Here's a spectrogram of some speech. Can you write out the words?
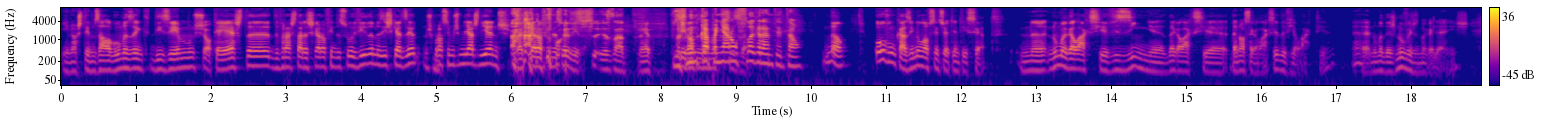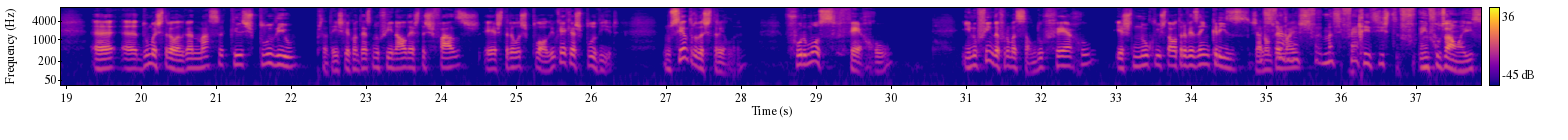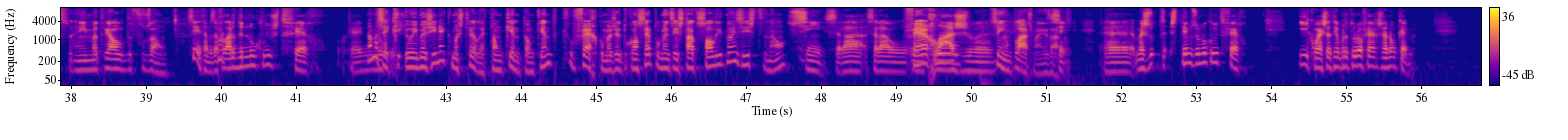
E nós temos algumas em que dizemos, ok, esta deverá estar a chegar ao fim da sua vida, mas isto quer dizer, nos próximos milhares de anos, vai chegar ao fim da sua vida. Exato. É mas nunca apanharam um flagrante, então? Não. Houve um caso em 1987 na, numa galáxia vizinha da galáxia da nossa galáxia, da Via Láctea, uh, numa das nuvens de Magalhães, uh, de uma estrela de grande massa que explodiu. Portanto, é isto que acontece no final destas fases, é a estrela explode. E o que é que é explodir? No centro da estrela formou-se ferro e no fim da formação do ferro este núcleo está outra vez em crise. Já mas não ferro, tem mais. Mas, mas ferro existe em fusão, é isso? Em material de fusão? Sim, estamos a falar de núcleos de ferro. Não, mas é que eu imagino é que uma estrela é tão quente, tão quente, que o ferro, como a gente o concebe, pelo menos em estado sólido, não existe, não? Sim, será, será um, ferro, um plasma. Sim, um plasma, exato. Sim. Uh, mas temos o um núcleo de ferro. E com esta temperatura o ferro já não queima.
